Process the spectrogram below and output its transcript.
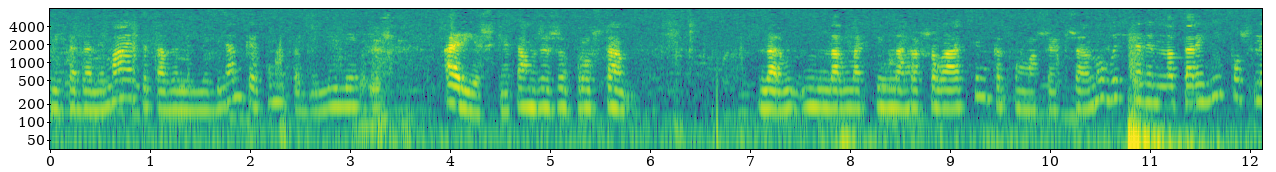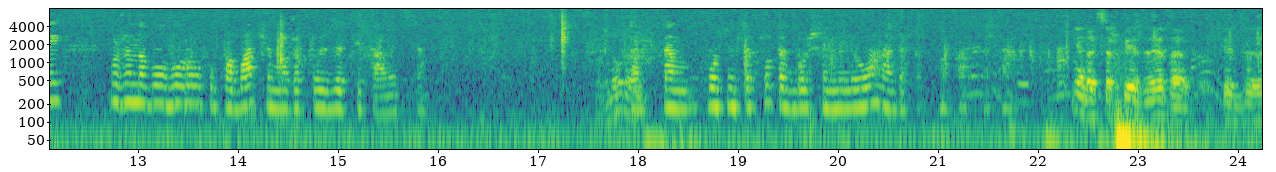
виходу немає. Це та земельна ділянка, яку ми поділили орешки. Там же ж просто норм, нормативна грошова оцінка сумасшедша. Ну, виставимо на торги після уже нового року, побачимо, може хтось зацікавиться. Ну да. Там, там 80 соток більше мільйона, да, так. Нет, так це ж під, это, під е,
